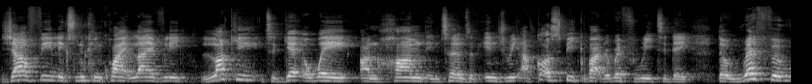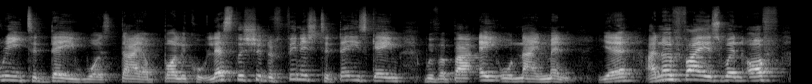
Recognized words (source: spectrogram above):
João Felix looking quite lively. Lucky to get away unharmed in terms of injury. I've got to speak about the referee today. The referee today was diabolical. Leicester should have finished today's game with about eight or nine men. Yeah, I know fires went off,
